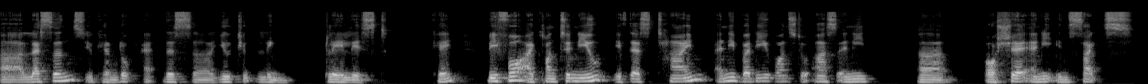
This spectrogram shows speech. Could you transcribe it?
uh, lessons, you can look at this uh, YouTube link playlist. Okay. Before I continue, if there's time, anybody wants to ask any uh, or share any insights?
